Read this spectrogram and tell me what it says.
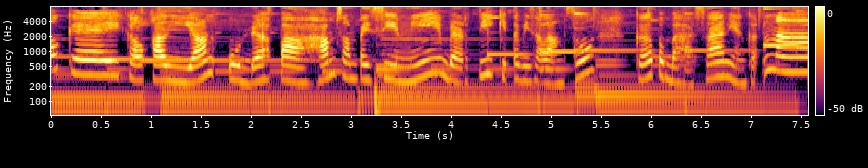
Oke, kalau kalian udah paham sampai sini, berarti kita bisa langsung ke pembahasan yang keenam.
